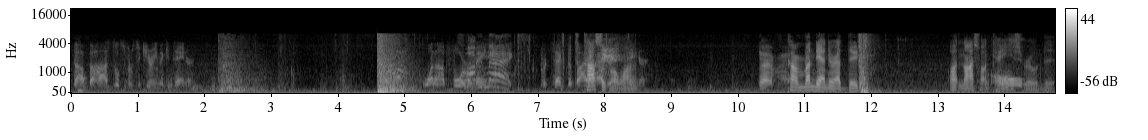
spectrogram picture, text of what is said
Stop the hostiles from securing the container. One op four Swapping remaining. mags. Protect the Castle biohazard got one. container. Come run down there, dude. What nice one, K. You just Oh. ruined it.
